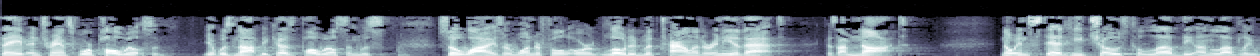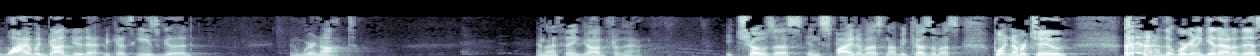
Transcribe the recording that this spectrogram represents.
save and transform Paul Wilson? It was not because Paul Wilson was so wise or wonderful or loaded with talent or any of that, because I'm not. No, instead, He chose to love the unlovely. Why would God do that? Because He's good and we're not. And I thank God for that. He chose us in spite of us, not because of us. Point number two that we're going to get out of this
